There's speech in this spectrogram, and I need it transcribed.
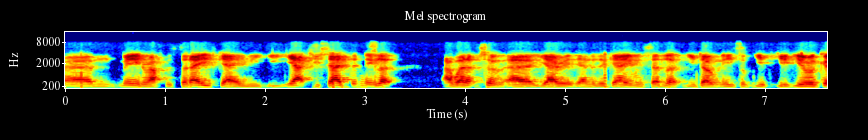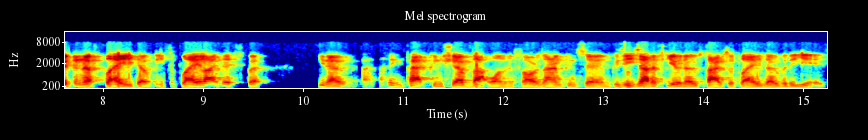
um, Mina after today's game. He, he actually said, didn't he? Look, I went up to uh, Yerry at the end of the game and said, "Look, you don't need to. You, you're a good enough player. You don't need to play like this." But you know, I think Pep can shove that one as far as I'm concerned because he's had a few of those types of players over the years.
